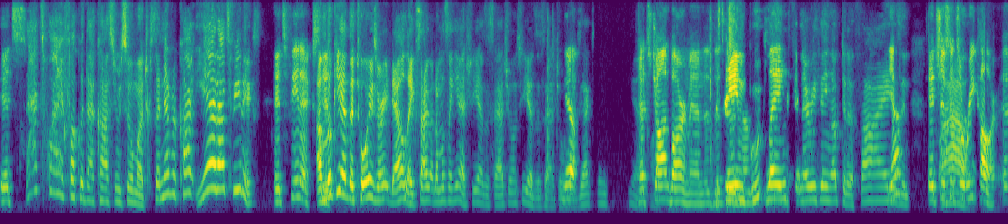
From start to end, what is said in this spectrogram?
It's that's why I fuck with that costume so much because I never caught. Yeah, that's Phoenix. It's Phoenix. I'm it's, looking at the toys right now, like Simon. I'm almost like, yeah, she has a satchel and she has a satchel. Yeah, exactly. Yeah, that's John Barn, man. The, the, the same boot length and everything up to the thighs. Yeah, and, it's just wow. it's a recolor. Uh,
